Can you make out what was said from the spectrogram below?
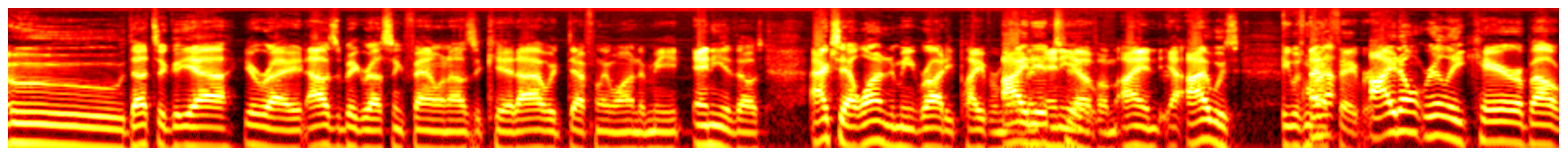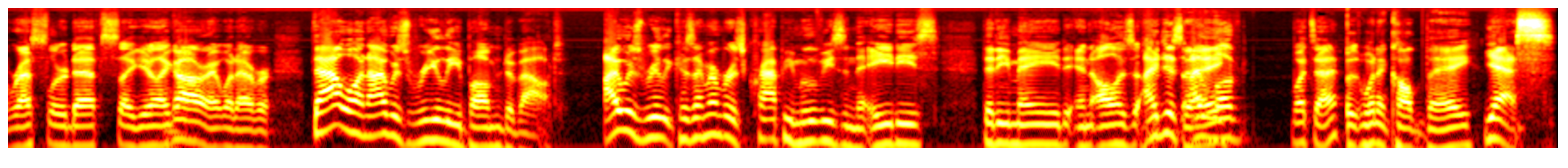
Ooh, that's a good. Yeah, you're right. I was a big wrestling fan when I was a kid. I would definitely want to meet any of those. Actually, I wanted to meet Roddy Piper more I than did any too. of them. I I was. He was my I- favorite. I don't really care about wrestler deaths. Like you're like, all right, whatever. That one I was really bummed about. I was really because I remember his crappy movies in the '80s that he made and all his. I just I loved. What's that? Wasn't it called They? Yes,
